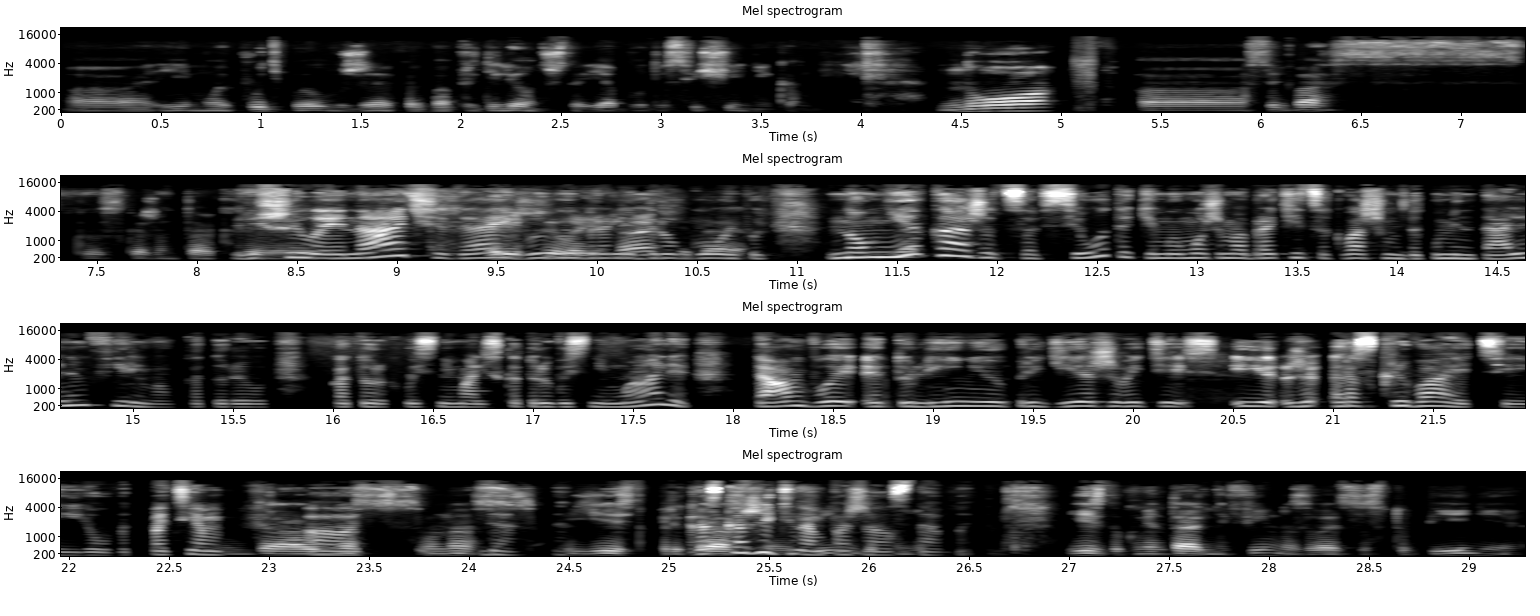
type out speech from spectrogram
а, и мой путь был уже как бы определен, что я буду священником. Но э, судьба скажем так. Решила э, иначе, да, и вы выбрали иначе, другой да. путь. Но мне да. кажется, все-таки мы можем обратиться к вашим документальным фильмам, которые, в которых вы снимались, которые вы снимали. Там вы эту линию придерживаетесь и раскрываете ее вот по тем. Да, у а, нас, у нас да, есть прекрасный Расскажите нам, фильм, пожалуйста, об этом. Есть документальный фильм, называется «Ступени»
